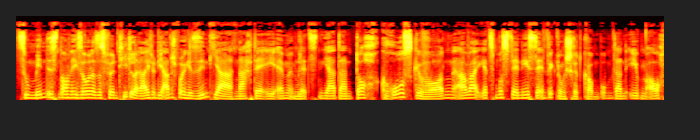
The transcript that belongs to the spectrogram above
zumindest noch nicht so, dass es für einen Titel reicht. Und die Ansprüche sind ja nach der EM im letzten Jahr dann doch groß geworden. Aber jetzt muss der nächste Entwicklungsschritt kommen, um dann eben auch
